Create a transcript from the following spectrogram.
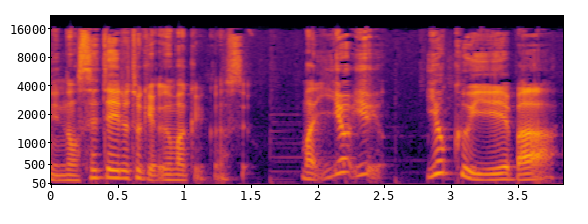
に乗せている時はうまくいくんですよ。まあ、よ、よ、よく言えば、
